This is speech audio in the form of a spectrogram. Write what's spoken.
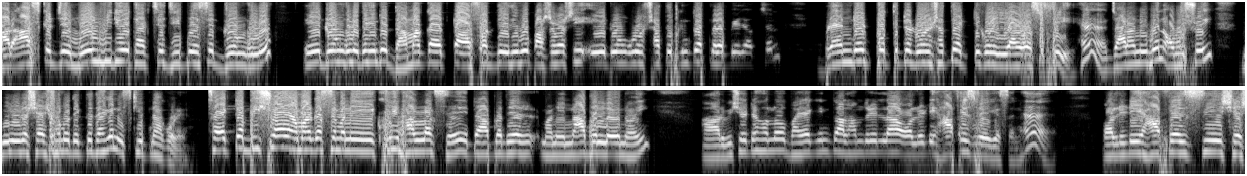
আর আজকের যে মূল ভিডিও থাকছে জিপিএস এর ড্রোনগুলো, এই ড্রোন গুলোতে কিন্তু ধামাকা একটা অফার দিয়ে দিব। পাশাপাশি এই ড্রোনগুলোর সাথে কিন্তু আপনারা পেয়ে যাচ্ছেন ব্র্যান্ডেড প্রত্যেকটা ড্রোনের সাথে একটি করে ইয়ারবাস ফ্রি হ্যাঁ যারা নেবেন অবশ্যই ভিডিওটা শেষ পর্যন্ত দেখতে থাকেন স্কিপ না করে। আচ্ছা একটা বিষয় আমার কাছে মানে খুবই ভালো লাগছে এটা আপনাদের মানে না বললে নয়। আর বিষয়টা হলো ভাইয়া কিন্তু আলহামদুলিল্লাহ অলরেডি হাফেজ হয়ে গেছেন হ্যাঁ? অলরেডি হাফেজ শেষ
